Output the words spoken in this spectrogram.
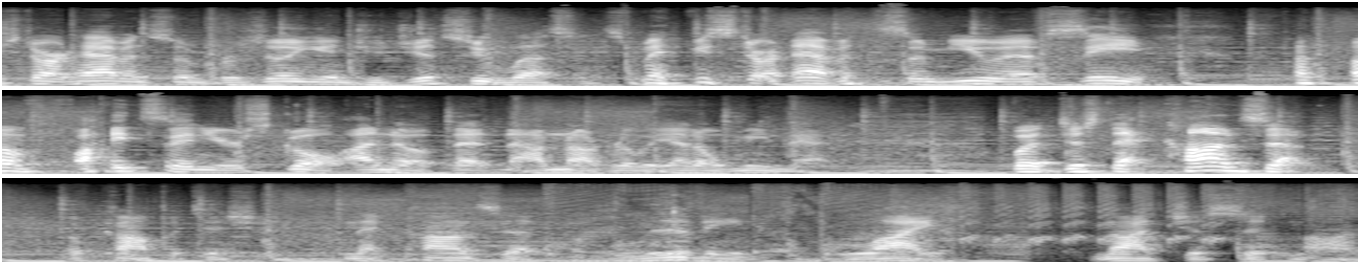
start having some Brazilian jiu-jitsu lessons. Maybe start having some UFC fights in your school. I know that I'm not really, I don't mean that. But just that concept of competition and that concept of living life, not just sitting on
